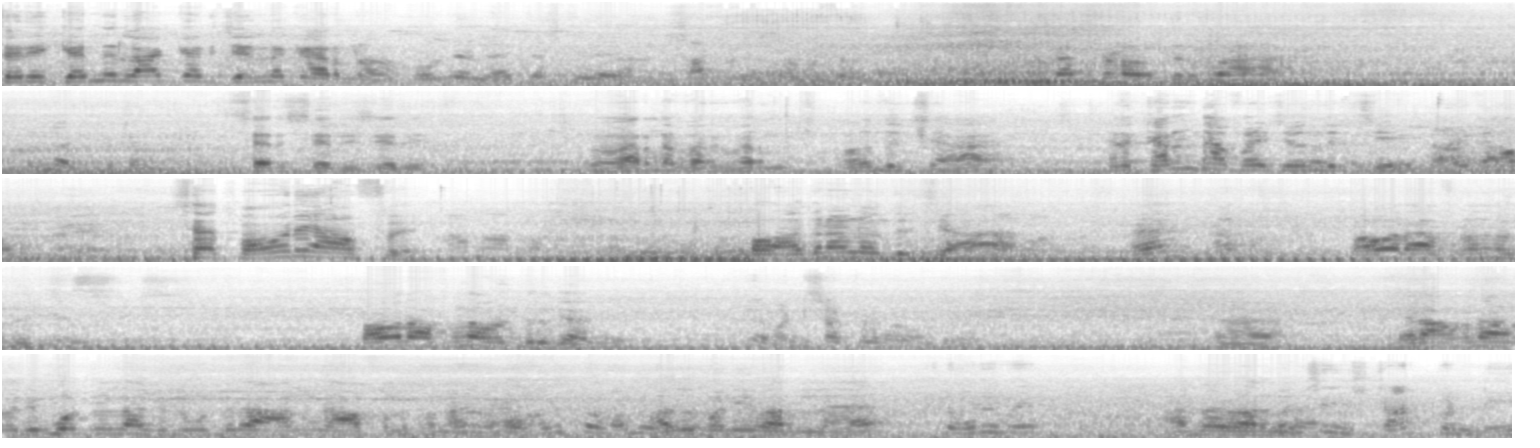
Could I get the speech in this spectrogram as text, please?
சரி கண்ணு லாக் அடிச்சு என்ன காரணம்? ஒன்றும் இல்லை ஜஸ்ட் ஸ்டார்ட் பண்ண வந்துருமா. சரி சரி சரி. இப்போ வரல பாருங்க வரல. வந்துருச்சா? எனக்கு கரண்ட் ஆஃப் ஆயிடுச்சு வந்துருச்சு. சார் பவரே ஆஃப் ஓ அதனால வந்துருச்சா? பவர் ஆஃப்னால வந்துருச்சு. பவர் ஆஃப்லாம் வந்திருக்காது. வண்டி ஸ்டார்ட் பண்ண வந்துடும் ஆ. ஏன்னா அவங்க அவங்க ரிமோட்லாம் ரிமோட் அவங்க ஆஃப் பண்ண சொன்னாங்க. அது பண்ணி வரல. அதான் வரல. ஸ்டார்ட் பண்ணி.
